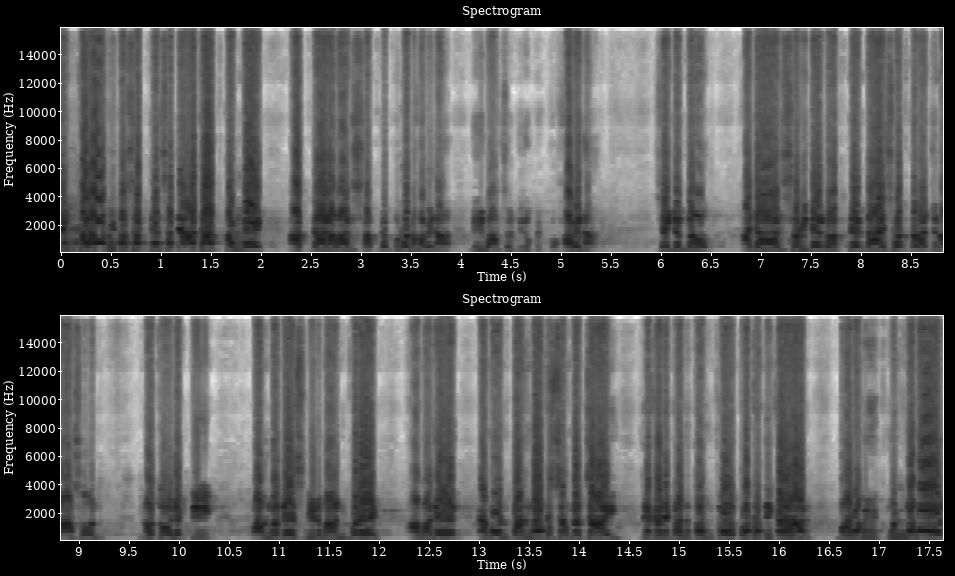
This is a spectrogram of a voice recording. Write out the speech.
কিন্তু আওয়ামী দোষকদের সাথে আঘাত করলে আপনার আমার স্বপ্ন পূরণ হবে না, নির্বাচন নিরপেক্ষ হবে না। সেই জন্য হাজার শহীদের রক্তের দায় শোধ করার জন্য আসুন, নতুন একটি বাংলাদেশ নির্মাণ করে আমাদের এমন বাংলাদেশ আমরা চাই, যেখানে গণতন্ত্র, ভোটাধিকার, মানবিক মূল্যবোধ,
